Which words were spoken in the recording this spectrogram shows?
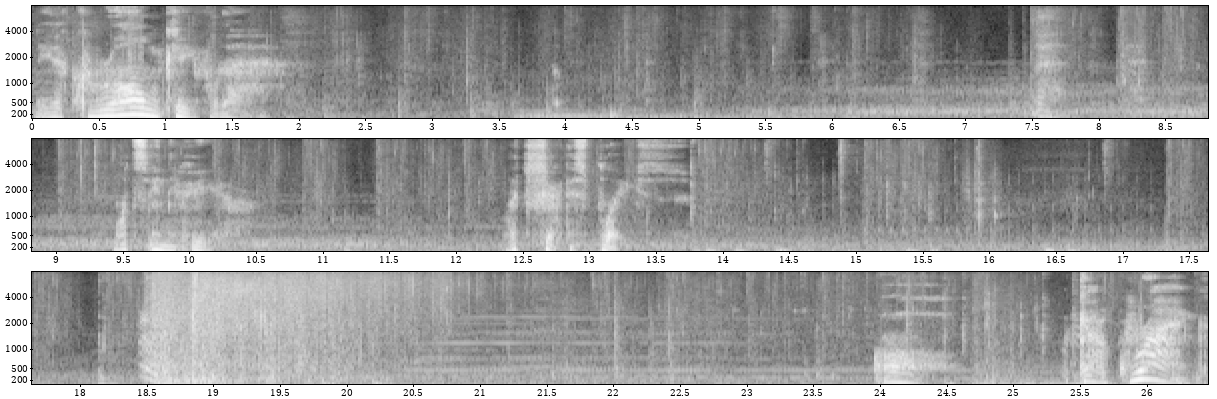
Need a chrome key for that. What's in here? Let's check this place. Crank.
